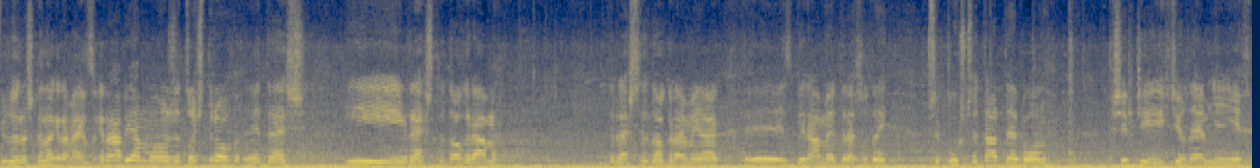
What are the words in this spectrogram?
Już troszkę nagram jak zgrabiam, może coś trochę y, też. I resztę dogram. Resztę dogram jak y, zbieramy, teraz tutaj przepuszczę tatę, bo on szybciej jeździ ode mnie, niech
